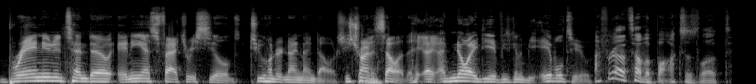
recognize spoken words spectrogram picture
brand new Nintendo NES factory sealed, $299. He's trying to sell it. I, I have no idea if he's going to be able to. I forgot that's how the boxes looked.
